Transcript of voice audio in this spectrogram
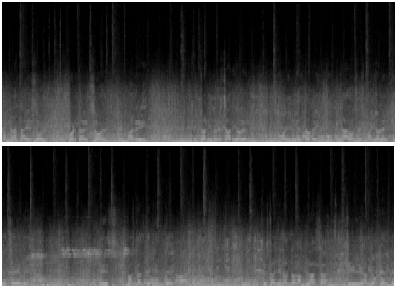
La Plaza del Sol, Puerta del Sol, en Madrid, quinto aniversario del movimiento de indignados español, el 15M. Es bastante gente, se está llenando la plaza, sigue llegando gente.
